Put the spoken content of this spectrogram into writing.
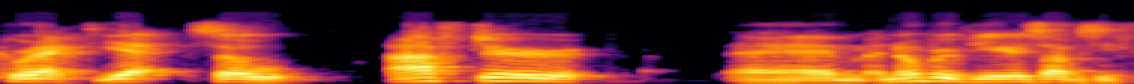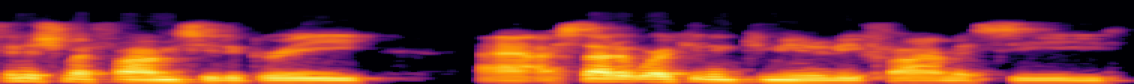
Correct. Yeah. So after um, a number of years, obviously finished my pharmacy degree. Uh, I started working in community pharmacy,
